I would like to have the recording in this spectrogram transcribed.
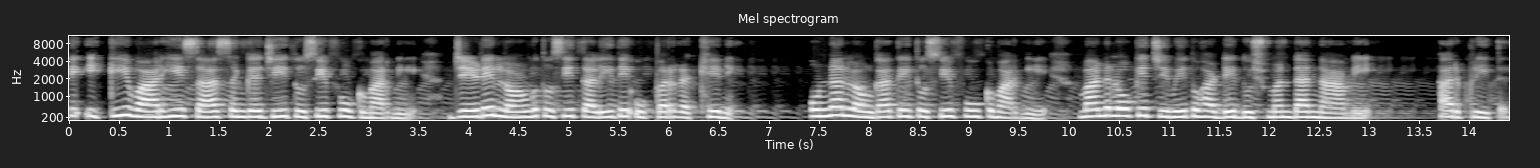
ਤੇ 21 ਵਾਰ ਹੀ ਸਾਧ ਸੰਗਤ ਜੀ, ਤੁਸੀਂ ਫੂਕ ਮਾਰਨੀ ਹੈ, ਜਿਹੜੇ ਲੌਂਗ ਤੁਸੀਂ ਤਲੀ ਦੇ ਉੱਪਰ ਰੱਖੇ ਨੇ। ਉਹਨਾਂ ਲੌਂਗਾਂ ਤੇ ਤੁਸੀਂ ਫੂਕ ਮਾਰਨੀ ਹੈ ਮੰਨ ਲਓ ਕਿ ਜਿਵੇਂ ਤੁਹਾਡੇ ਦੁਸ਼ਮਣ ਦਾ ਨਾਮ ਹੈ ਹਰਪ੍ਰੀਤ।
